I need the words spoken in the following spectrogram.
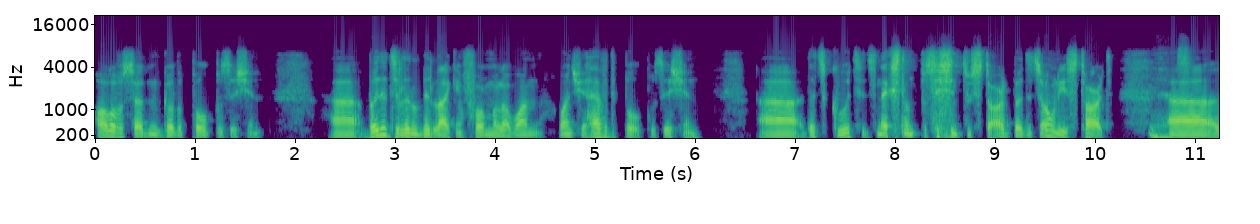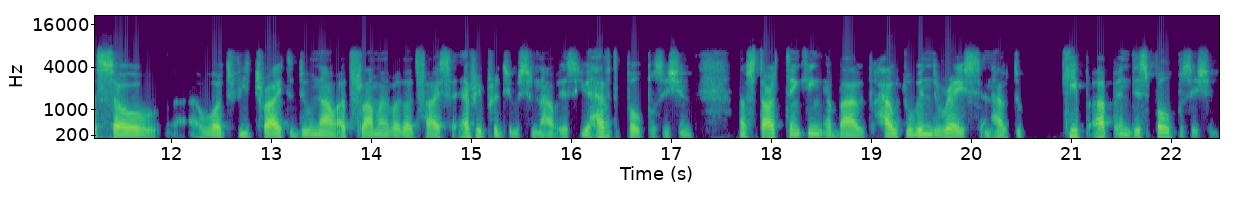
all of a sudden got a pole position. Uh, but it's a little bit like in Formula One. Once you have the pole position, uh, that's good. It's an excellent position to start, but it's only a start. Yes. Uh, so uh, what we try to do now at Vlammen, what I advise every producer now is you have the pole position. Now start thinking about how to win the race and how to keep up in this pole position.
